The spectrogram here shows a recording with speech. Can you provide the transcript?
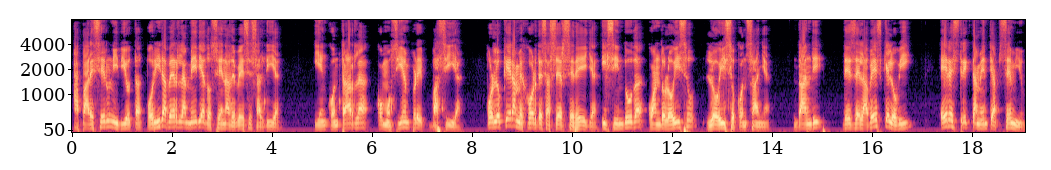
a parecer un idiota por ir a verla media docena de veces al día y encontrarla, como siempre, vacía, por lo que era mejor deshacerse de ella, y sin duda, cuando lo hizo, lo hizo con saña. Dandy, desde la vez que lo vi, era estrictamente absemio,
